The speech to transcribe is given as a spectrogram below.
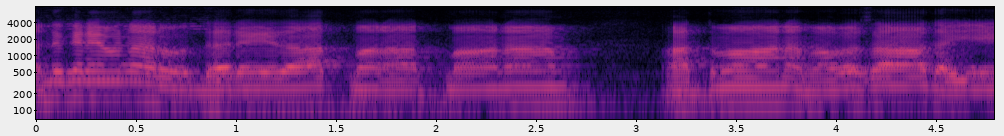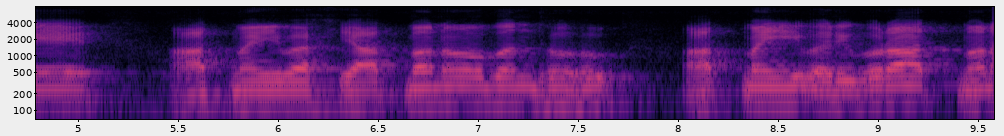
అందుకనేమన్నారు ఉద్ధరేదాత్మనాత్మానం ఆత్మానమవసాదయే ఆత్మైవ హ్యాత్మనో బంధు ఆత్మైవ రిపురాత్మన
